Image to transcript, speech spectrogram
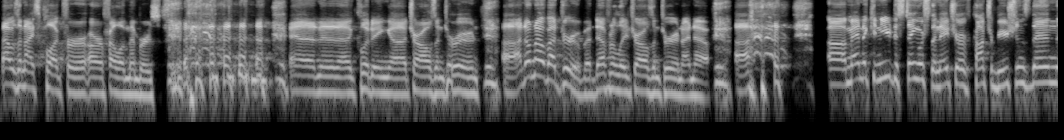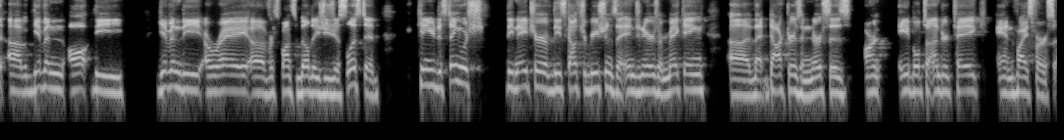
that was a nice plug for our fellow members, and uh, including uh, Charles and Tarun. Uh, I don't know about Drew, but definitely Charles and Tarun. I know. Uh, uh, Amanda, can you distinguish the nature of contributions then, given all the given the array of responsibilities you just listed? Can you distinguish the nature of these contributions that engineers are making uh, that doctors and nurses aren't able to undertake, and vice versa?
